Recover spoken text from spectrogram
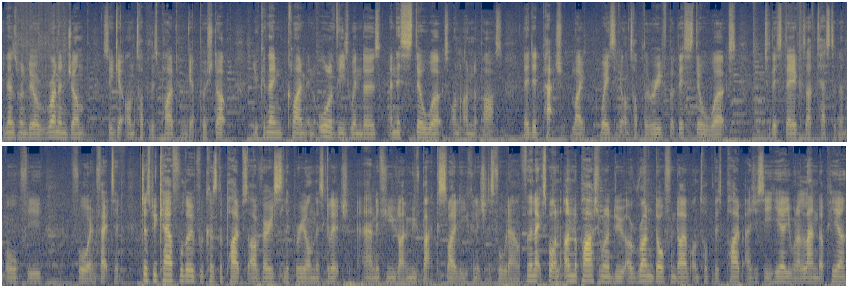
you then just want to do a run and jump, so you get on top of this pipe and get pushed up. You can then climb in all of these windows, and this still works on underpass. They did patch like ways to get on top of the roof, but this still works to this day because I've tested them all for you for infected. Just be careful though because the pipes are very slippery on this glitch and if you like move back slightly you can literally just fall down. For the next spot on underpass you want to do a run dolphin dive on top of this pipe as you see here. You want to land up here.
